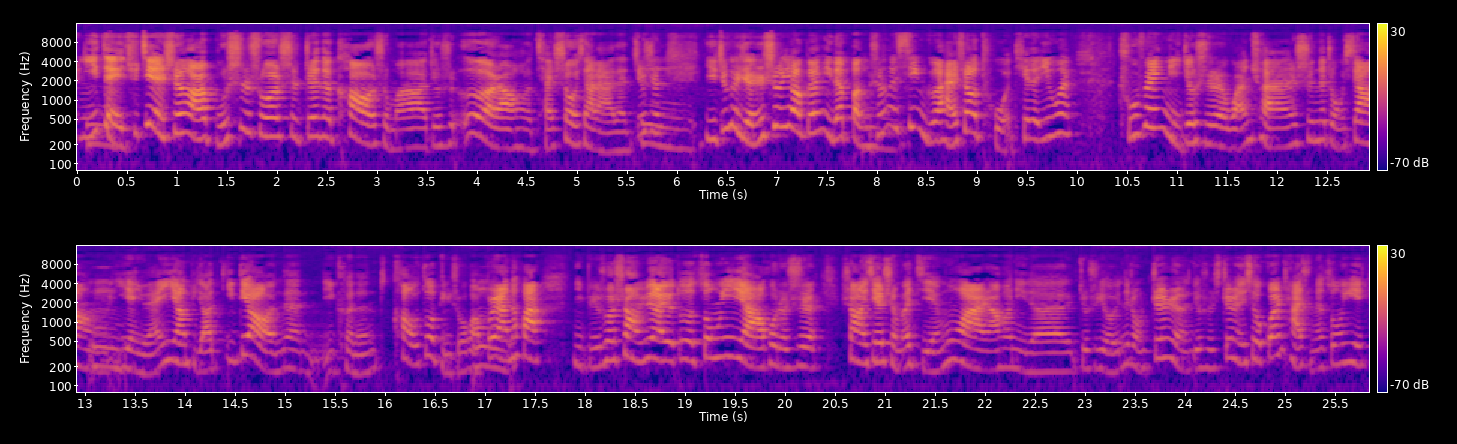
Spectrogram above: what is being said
你得去健身，而不是说是真的靠什么就是饿然后才瘦下来的。就是你这个人设要跟你的本身的性格还是要妥帖的，因为除非你就是完全是那种像演员一样比较低调，那你可能靠作品说话。不然的话，你比如说上越来越多的综艺啊，或者是上一些什么节目啊，然后你的就是有那种真人就是真人秀观察型的综艺。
